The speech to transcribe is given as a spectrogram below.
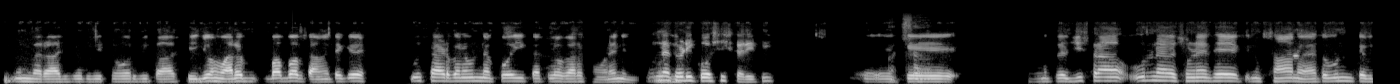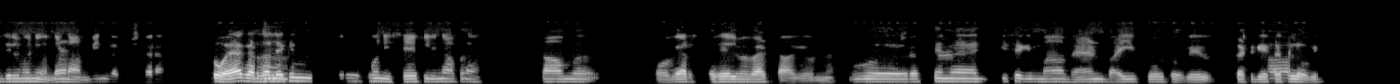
उनमें राजपूत भी थे और भी कास्ट थी जो हमारे बाबा बतावे थे कि उस साइड पे ना उनने कोई कत्लो वगैरह होने नहीं उनने थोड़ी कोशिश करी थी अच्छा। कि मतलब जिस तरह उन्होंने सुने थे कि नुकसान होया तो उनके भी दिल में नहीं होता हम भी इनका कुछ करा तो होया करता हम्म। लेकिन वो नहीं सेफली ना अपना काम हो गया रेल में बैठ के आ गए उनने वो रास्ते में किसी की माँ बहन भाई फोत हो गए कट गए हाँ। कत्ल हो गए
